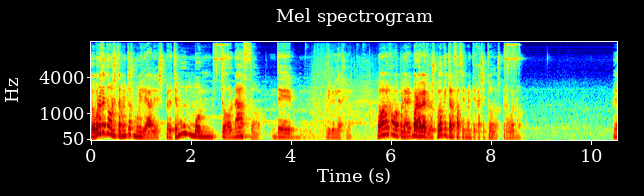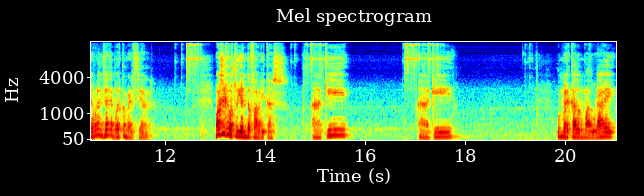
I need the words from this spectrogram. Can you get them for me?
Lo bueno es que tengo estamentos muy leales, pero tengo un montonazo de privilegios. Luego a ver cómo pelear. Bueno, a ver, los puedo quitar fácilmente casi todos, pero bueno. Hay potencial de poder comercial. Vamos a ir construyendo fábricas. Aquí. Aquí. Un mercado en Madurai.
